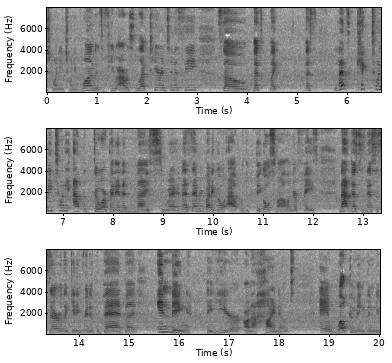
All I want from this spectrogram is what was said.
2021. There's a few hours left here in Tennessee. So let's like, let's, let's kick 2020 out the door, but in a nice way. Let's everybody go out with a big old smile on their face. Not just as necessarily getting rid of the bad, but ending the year on a high note and welcoming the new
